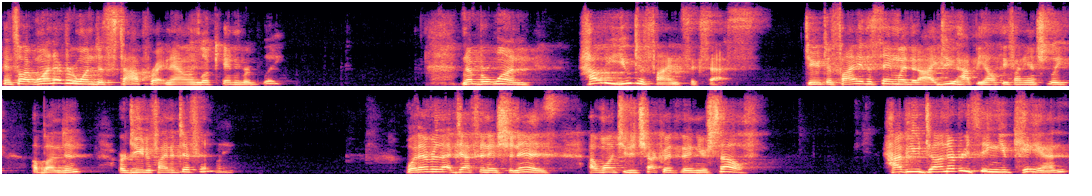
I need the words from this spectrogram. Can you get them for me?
And so I want everyone to stop right now and look inwardly. Number one, how do you define success? Do you define it the same way that I do, happy, healthy, financially abundant, or do you define it differently? Whatever that definition is, I want you to check within yourself. Have you done everything you can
